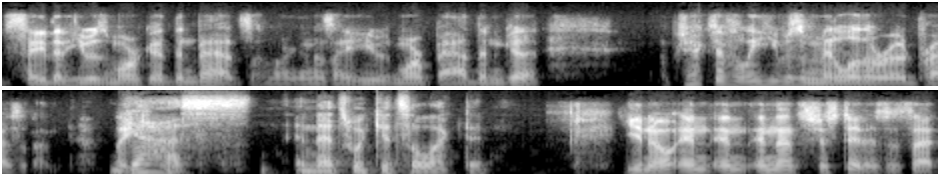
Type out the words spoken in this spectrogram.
say that he was more good than bad. Some are going to say he was more bad than good. Objectively, he was a middle of the road president. Like- yes, and that's what gets elected. you know and and and that's just it is is that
